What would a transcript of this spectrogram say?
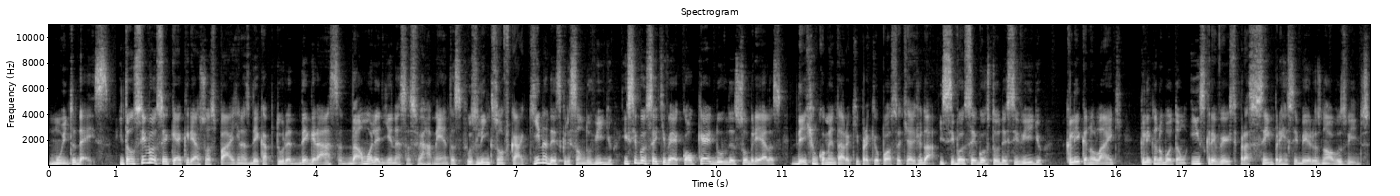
muito 10. Então, se você quer criar suas páginas de captura de graça, dá uma olhadinha nessas ferramentas, os links vão ficar aqui na descrição do vídeo e se você tiver qualquer dúvida sobre elas, deixa um comentário aqui para que eu possa te ajudar. E se você gostou desse vídeo, clica no like, clica no botão inscrever-se para sempre receber os novos vídeos.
